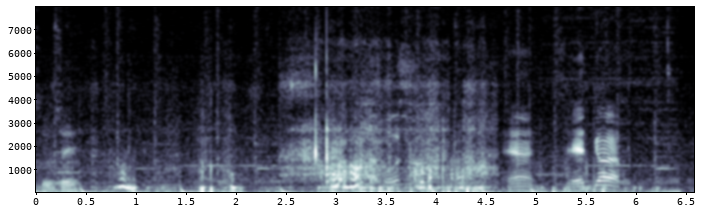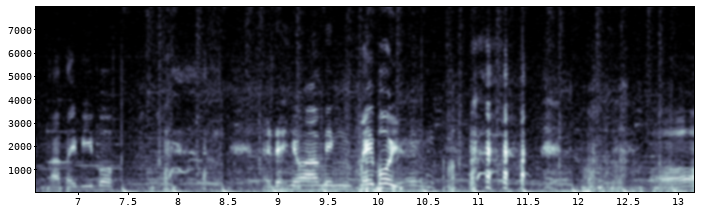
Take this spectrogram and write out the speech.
si Jose. Tapos, ayan, si Edgar, Tatay Bibo. And then yung aming playboy. Oo.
